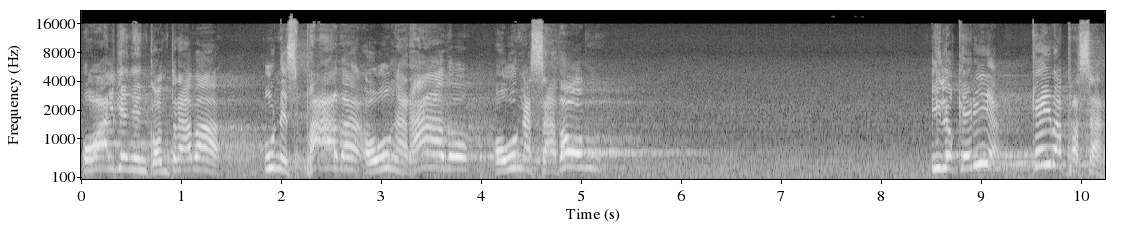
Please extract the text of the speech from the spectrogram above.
o alguien encontraba una espada o un arado o un asadón y lo quería, ¿qué iba a pasar?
